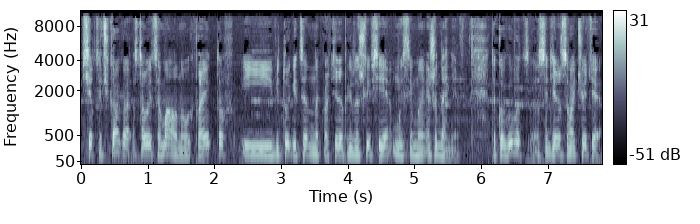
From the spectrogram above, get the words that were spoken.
В сердце Чикаго строится мало новых проектов, и в итоге цены на квартиры превзошли все мыслимые ожидания. Такой вывод содержится в отчете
